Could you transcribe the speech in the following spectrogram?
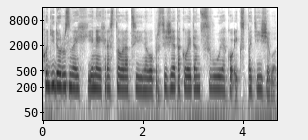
chodí do různých jiných restaurací nebo prostě žije takový ten svůj jako expatí život.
